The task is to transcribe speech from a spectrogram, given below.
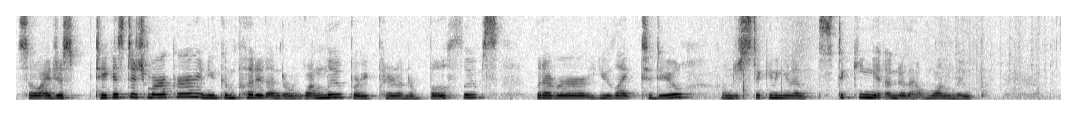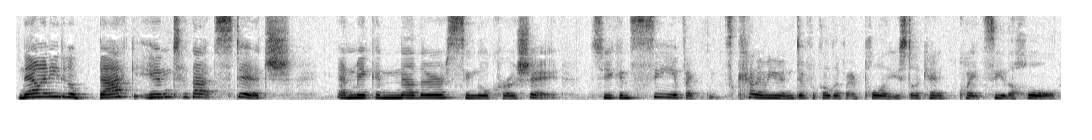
So I just take a stitch marker and you can put it under one loop or you can put it under both loops, whatever you like to do. I'm just sticking it, sticking it under that one loop. Now I need to go back into that stitch and make another single crochet. So you can see if I, it's kind of even difficult if I pull it, you still can't quite see the hole,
